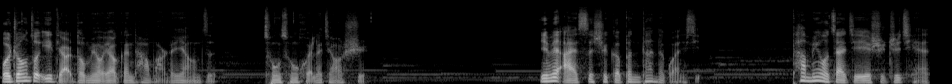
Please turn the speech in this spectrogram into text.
我装作一点都没有要跟他玩的样子，匆匆回了教室。因为 S 是个笨蛋的关系，他没有在结业式之前，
